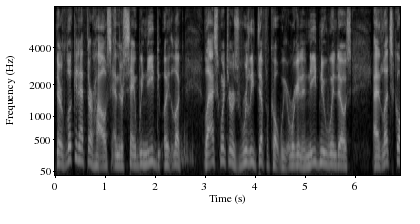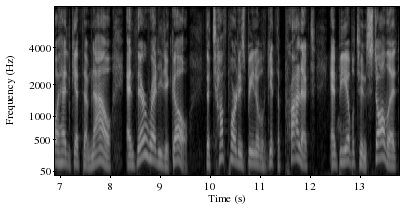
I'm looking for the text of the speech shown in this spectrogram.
They're looking at their house and they're saying, "We need uh, look. Last winter was really difficult. We, we're going to need new windows, and let's go ahead and get them now." And they're ready to go. The tough part is being able to get the product and be able to install it.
